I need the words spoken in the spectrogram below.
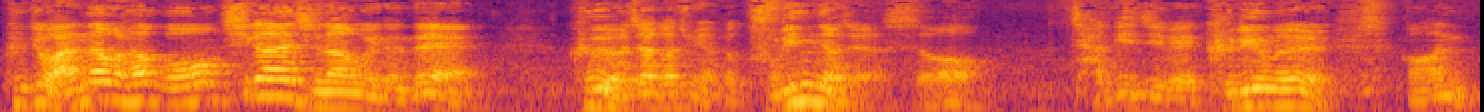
그렇게 완납을 하고 시간이 지나고 있는데 그 여자가 좀 약간 구린 여자였어. 자기 집에 그림을 어, 한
